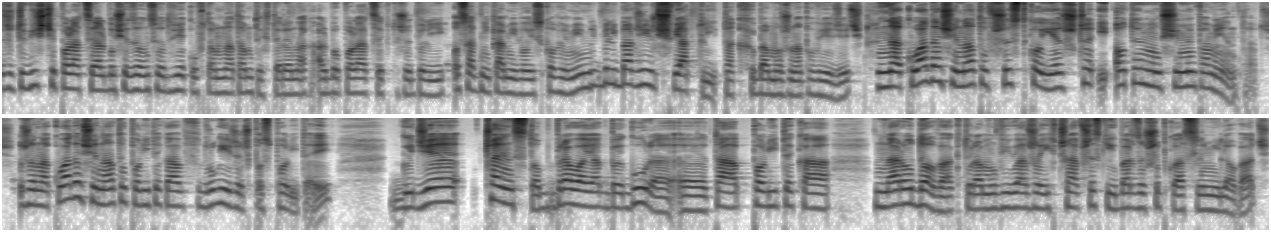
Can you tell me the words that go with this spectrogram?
rzeczywiście Polacy albo siedzący od wieków tam na tamtych terenach, albo Polacy, którzy byli osadnikami wojskowymi, byli bardziej światli, tak chyba można powiedzieć. Nakłada się na to wszystko jeszcze i o tym musimy pamiętać, że nakłada się na to polityka w II Rzeczpospolitej, gdzie często brała jakby górę e, ta polityka narodowa, która mówiła, że ich trzeba wszystkich bardzo szybko asymilować.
